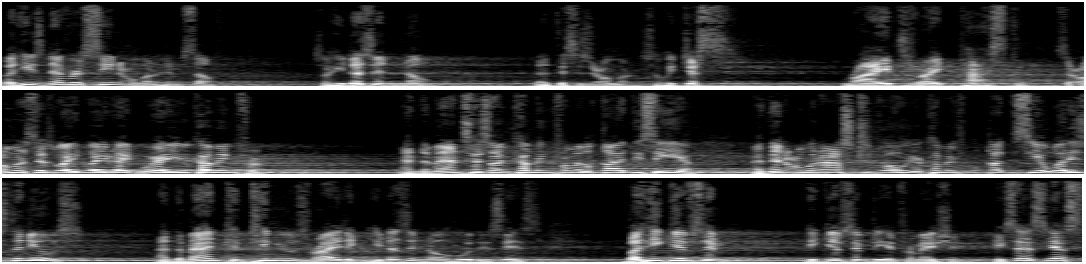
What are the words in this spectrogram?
but he's never seen Umar himself. So he doesn't know that this is Umar. So he just rides right past it. So Umar says, Wait, wait, wait, where are you coming from? And the man says, I'm coming from Al Qadisiyah. And then Umar asks, Oh, you're coming from Al Qadisiyah. What is the news? And the man continues riding. He doesn't know who this is. But he gives him he gives him the information. He says, Yes,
